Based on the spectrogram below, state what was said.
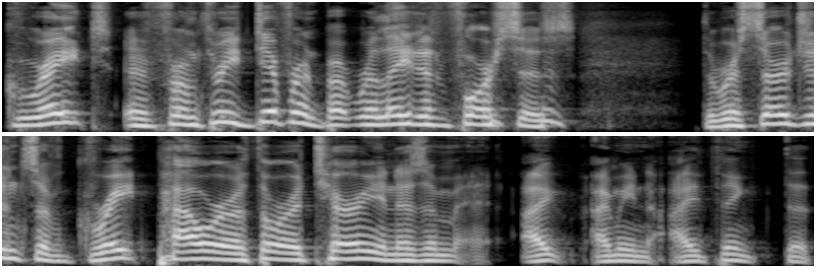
great, uh, from three different but related forces. The resurgence of great power authoritarianism. I, I mean, I think that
